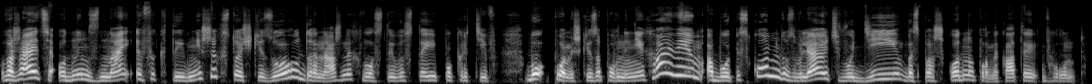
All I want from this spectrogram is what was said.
Вважається одним з найефективніших з точки зору дренажних властивостей покриттів, бо проміжки, заповнені гравієм або піском, дозволяють воді безперешкодно проникати в ґрунт.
